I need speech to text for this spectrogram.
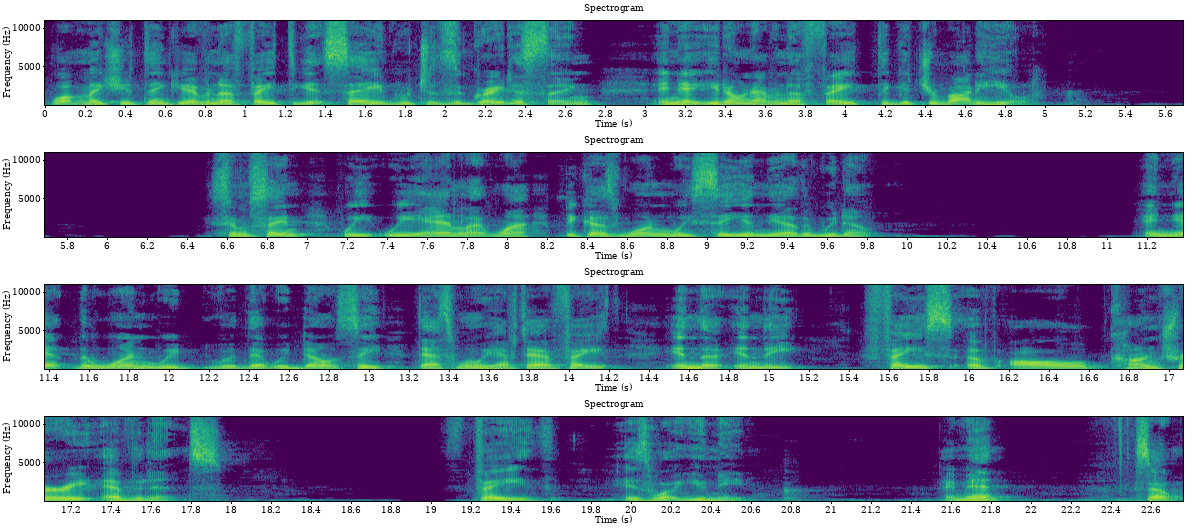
what makes you think you have enough faith to get saved, which is the greatest thing, and yet you don't have enough faith to get your body healed? See what I'm saying? We, we analyze. Why? Because one we see and the other we don't. And yet the one we, that we don't see, that's when we have to have faith. In the, in the face of all contrary evidence, faith is what you need. Amen? So,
